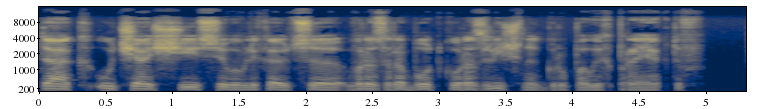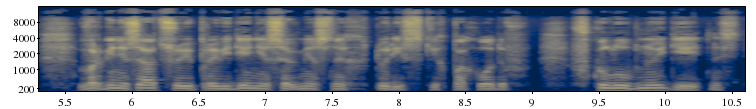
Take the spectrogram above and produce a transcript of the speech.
Так учащиеся вовлекаются в разработку различных групповых проектов, в организацию и проведение совместных туристских походов, в клубную деятельность.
